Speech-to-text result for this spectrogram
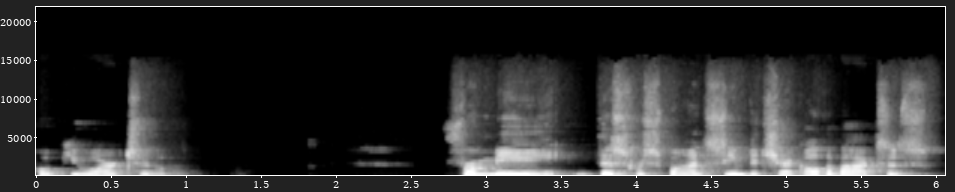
Hope you are too. For me, this response seemed to check all the boxes.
